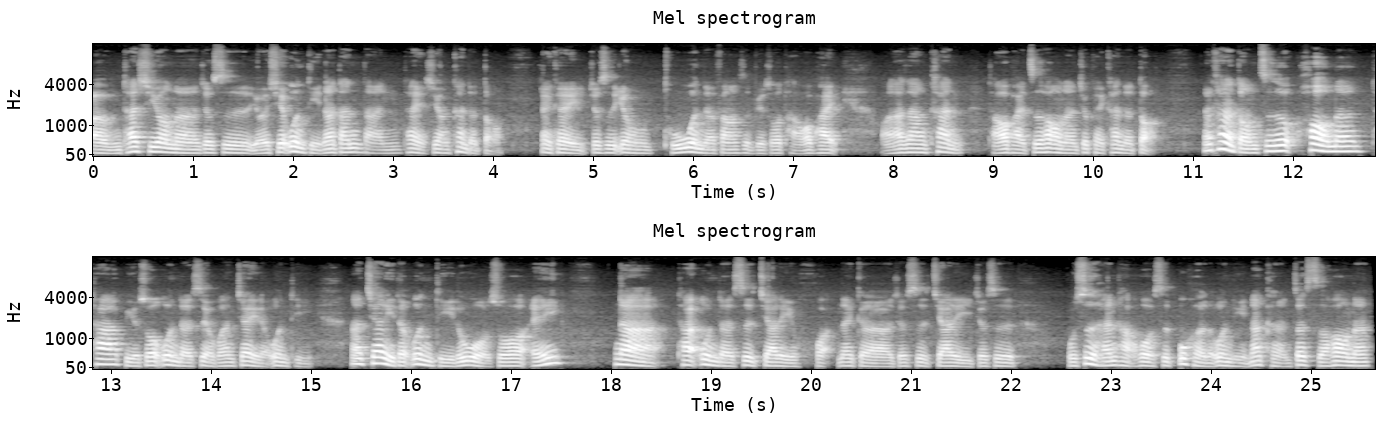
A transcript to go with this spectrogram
嗯，他希望呢，就是有一些问题，那当然他也希望看得懂，那也可以就是用图文的方式，比如说塔罗牌，啊，他这样看塔罗牌之后呢，就可以看得懂。那看得懂之后呢，他比如说问的是有关家里的问题，那家里的问题，如果说，哎。那他问的是家里环那个就是家里就是不是很好或者是不合的问题，那可能这时候呢，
